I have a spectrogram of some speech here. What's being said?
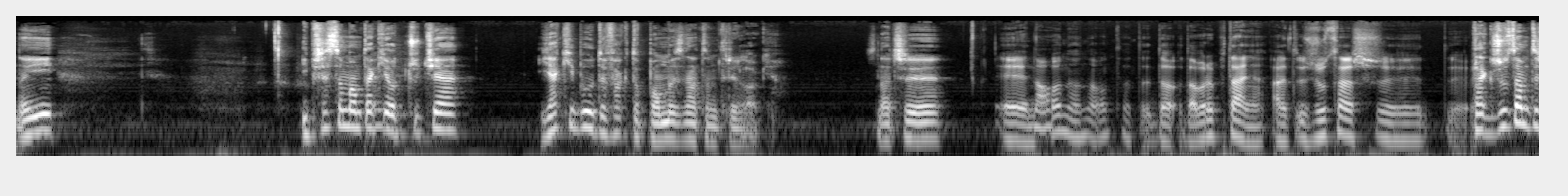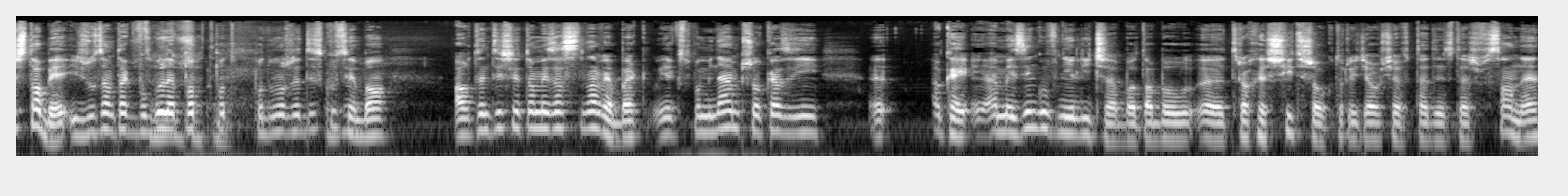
No i i przez to mam takie odczucie, jaki był de facto pomysł na tę trylogię. Znaczy, no, no, no, to, to, do, dobre pytanie, ale ty rzucasz... Yy... Tak, rzucam też tobie i rzucam tak w ogóle pod, pod, pod może dyskusję, mhm. bo autentycznie to mnie zastanawia, bo jak, jak wspominałem przy okazji... Okej, okay, Amazingów nie liczę, bo to był y, trochę shit show, który dział się wtedy też w Sony.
